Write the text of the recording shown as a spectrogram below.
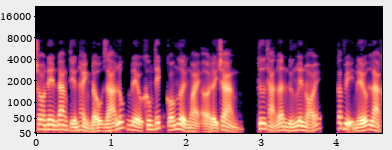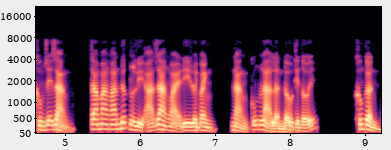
cho nên đang tiến hành đấu giá lúc đều không thích có người ngoài ở đây chàng. Tư thản ân đứng lên nói, các vị nếu là không dễ dàng, ta mang an đức lì á ra ngoài đi loanh quanh, nàng cũng là lần đầu tiên tới. Không cần,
